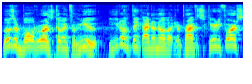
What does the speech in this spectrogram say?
those are bold words coming from you. You don't think I don't know about your private security force?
